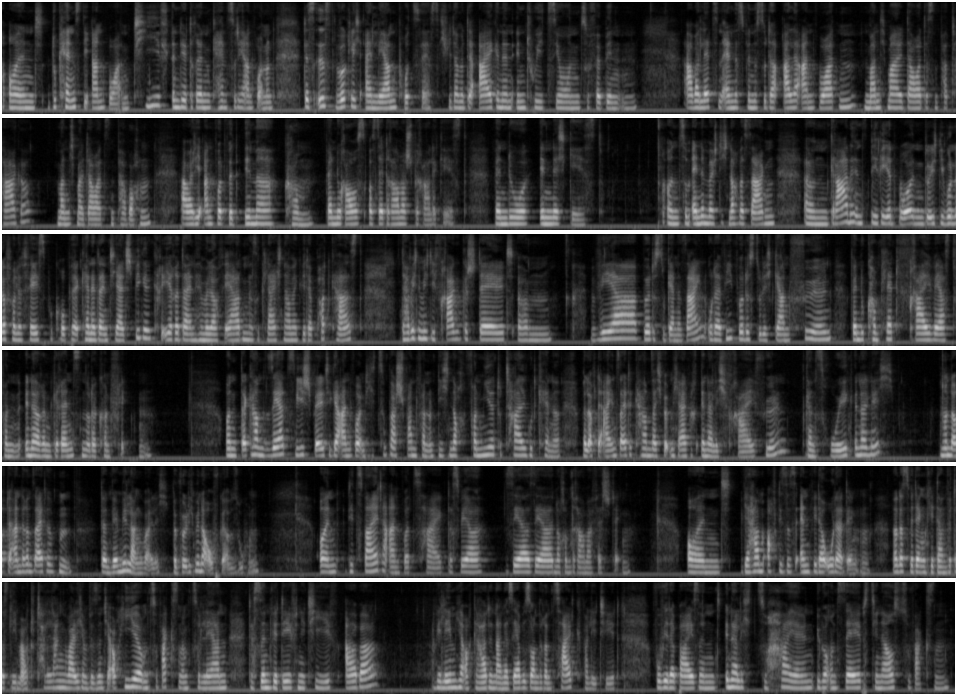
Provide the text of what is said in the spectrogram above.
Und du kennst die Antworten. Tief in dir drin kennst du die Antworten. Und das ist wirklich ein Lernprozess, sich wieder mit der eigenen Intuition zu verbinden. Aber letzten Endes findest du da alle Antworten. Manchmal dauert es ein paar Tage, Manchmal dauert es ein paar Wochen, aber die Antwort wird immer kommen, wenn du raus aus der Dramaspirale gehst, wenn du in dich gehst. Und zum Ende möchte ich noch was sagen. Ähm, gerade inspiriert worden durch die wundervolle Facebook-Gruppe Erkenne dein Tier als Spiegel, kreiere deinen Himmel auf Erden, also gleichnamig wie der Podcast. Da habe ich nämlich die Frage gestellt, ähm, Wer würdest du gerne sein oder wie würdest du dich gern fühlen, wenn du komplett frei wärst von inneren Grenzen oder Konflikten? Und da kamen sehr zwiespältige Antworten, die ich super spannend fand und die ich noch von mir total gut kenne. Weil auf der einen Seite kam da, ich würde mich einfach innerlich frei fühlen, ganz ruhig innerlich. Und auf der anderen Seite, hm, dann wäre mir langweilig. Dann würde ich mir eine Aufgabe suchen. Und die zweite Antwort zeigt, dass wir sehr, sehr noch im Drama feststecken. Und wir haben oft dieses Entweder-Oder-Denken. Ne, dass wir denken, okay, dann wird das Leben auch total langweilig und wir sind ja auch hier, um zu wachsen, um zu lernen. Das sind wir definitiv. Aber wir leben hier auch gerade in einer sehr besonderen Zeitqualität, wo wir dabei sind, innerlich zu heilen, über uns selbst hinauszuwachsen.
